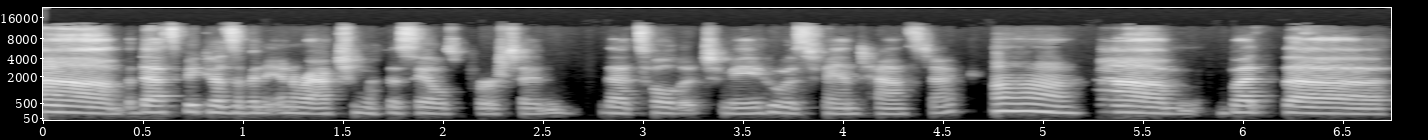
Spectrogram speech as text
Um, but that's because of an interaction with the salesperson that sold it to me, who was fantastic. Uh-huh. um, but the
